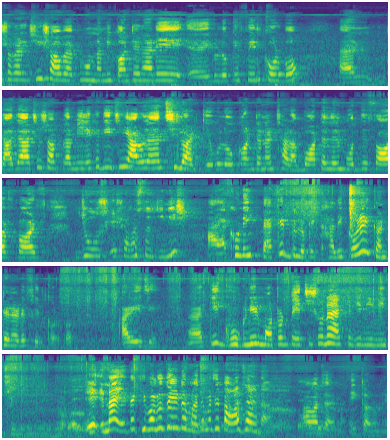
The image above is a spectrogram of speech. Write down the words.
বসে সব এখন আমি কন্টেনারে এগুলোকে ফিল করব। অ্যান্ড যা যা আছে সব আমি রেখে দিয়েছি। আরও যা ছিল আর কি ওগুলো কন্টেনার ছাড়া বটলের মধ্যে সস ফস জুস এ সমস্ত জিনিস। আর এখন এই প্যাকেটগুলোকে খালি করে কন্টেনারে ফিল করব। আর এই যে কি ঘুগনির মটর পেয়েছি শোনা? এক কেজি নিয়ে নিয়েছি। না এটা কি বলো তো এটা মাঝে মাঝে পাওয়া যায় না। হ্যাঁ, পাওয়া যায়। না এই কারণে।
